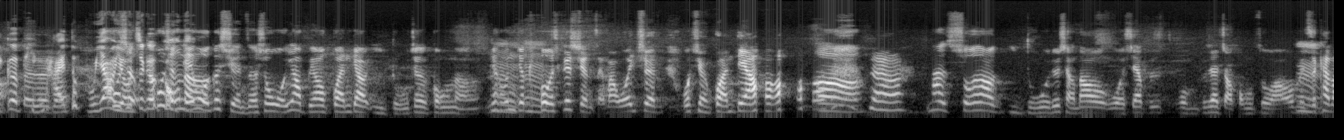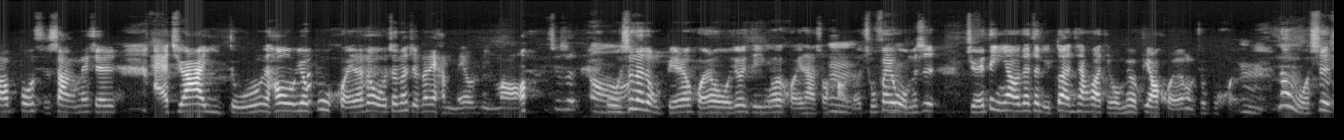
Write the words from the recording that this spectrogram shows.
一个平台都不要有这个功能？给我个选择，说我要不要关掉已读这个功能？然后你就给我这个选择吧，我。选我选关掉，啊，对啊。那说到已读，我就想到我现在不是我们不是在找工作啊。我每次看到 boss 上那些 HR 已读，然后又不回的时候，我真的觉得你很没有礼貌。就是我是那种别人回了，我就一定会回他说好的，除非我们是决定要在这里断下话题，我没有必要回了，我就不回。嗯，那我是。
